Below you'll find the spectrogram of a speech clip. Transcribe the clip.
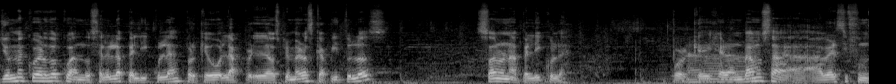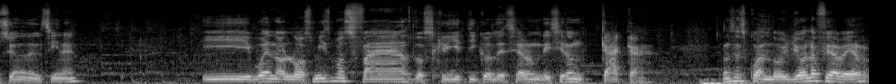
Yo me acuerdo cuando salió la película, porque los primeros capítulos son una película. Porque dijeron, ah. vamos a, ver si funciona en el cine. Y bueno, los mismos fans, los críticos le hicieron, le hicieron caca Entonces cuando yo la fui a ver,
